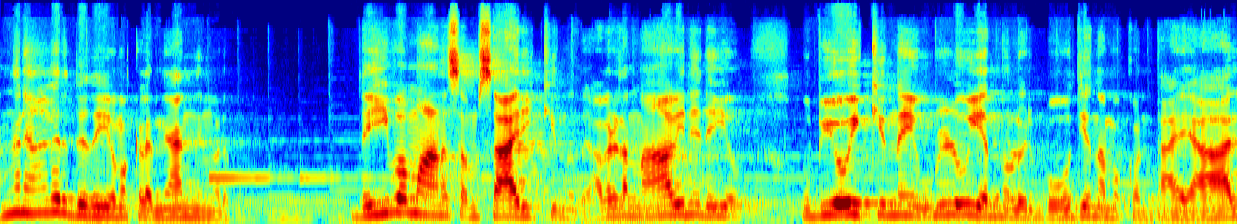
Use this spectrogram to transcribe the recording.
അങ്ങനെ ആകരുത് ദൈവമക്കളെ ഞാൻ നിങ്ങളും. ദൈവമാണ് സംസാരിക്കുന്നത്. അവരുടെ നാവിനെ ദൈവം ഉപയോഗിക്കുന്നേ ഉള്ളൂ എന്നുള്ളൊരു ബോധ്യം നമുക്കുണ്ടായാൽ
